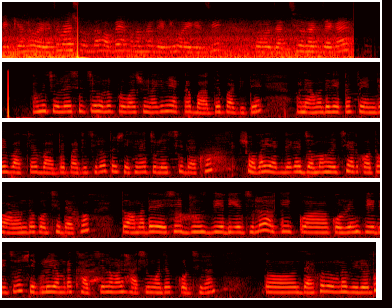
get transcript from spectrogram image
বিকেল হয়ে গেছে মানে সন্ধ্যা হবে এখন আমরা রেডি হয়ে গেছি। তো যাচ্ছি ওনার এক জায়গায়। আমি চলে এসেছি হলো প্রবাল সোনাকে নিয়ে একটা বার্থডে পার্টিতে মানে আমাদের একটা ফ্রেন্ডের বাচ্চার বার্থডে পার্টি ছিল। তো সেখানে চলে এসেছি, দেখো। সবাই এক জায়গায় জমা হয়েছে আর কত আনন্দ করছে, দেখো। তো আমাদের এসে জুস দিয়ে দিয়েছিল, আর কি কোল্ড ড্রিঙ্কস দিয়ে দিয়েছিল, সেগুলোই আমরা খাচ্ছিলাম আর হাসি মজাক করছিলাম। তো দেখো তোমরা ভিডিওটা,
